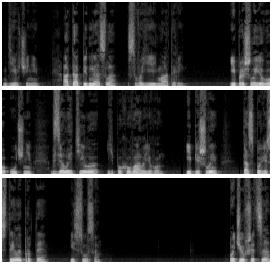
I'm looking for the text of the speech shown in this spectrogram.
дівчині, а та піднесла своїй матері. І прийшли його учні, взяли тіло і поховали його, і пішли та сповістили про те Ісуса. Почувши це,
